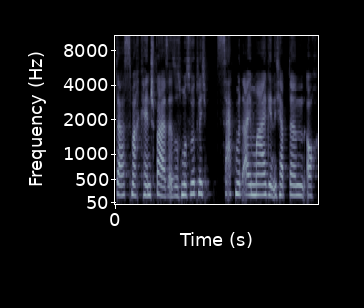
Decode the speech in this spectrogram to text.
das macht keinen Spaß. Also es muss wirklich zack mit einem Mal gehen. Ich habe dann auch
